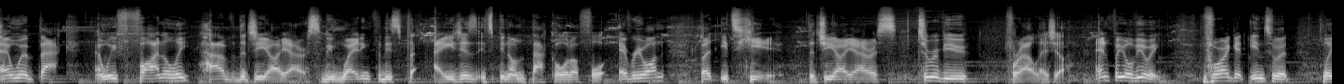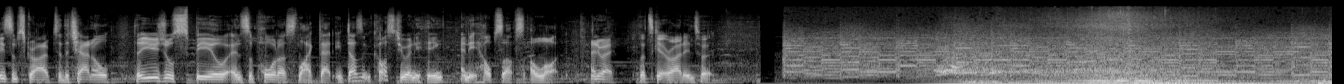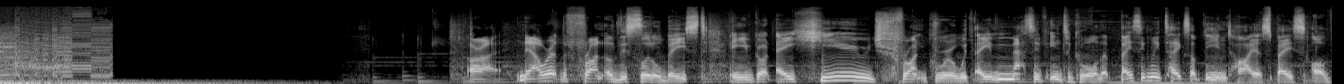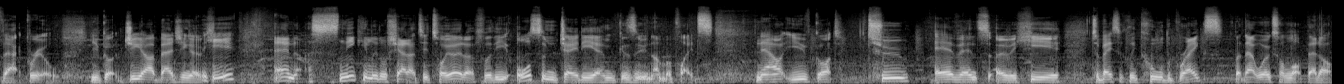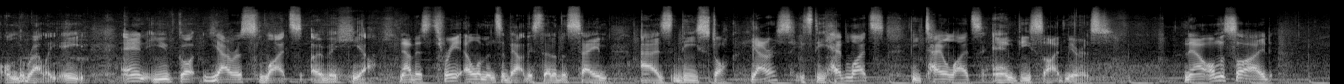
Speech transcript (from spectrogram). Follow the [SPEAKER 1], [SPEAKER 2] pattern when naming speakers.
[SPEAKER 1] And we're back, and we finally have the GR Yaris. I've been waiting for this for ages. It's been on back order for everyone, but it's here, the GR Yaris, to review for our leisure and for your viewing. Before I get into it, please subscribe to the channel, the usual spiel and support us like that. It doesn't cost you anything and it helps us a lot. Anyway, let's get right into it. All right, now we're at the front of this little beast and you've got a huge front grille with a massive intercooler that basically takes up the entire space of that grille. You've got GR badging over here and a sneaky little shout out to Toyota for the awesome JDM Gazoo number plates. Now you've got two air vents over here to basically cool the brakes, but that works a lot better on the Rally E. And you've got Yaris lights over here. Now there's three elements about this that are the same as the stock Yaris. It's the headlights, the tail lights, and the side mirrors. Now on the side,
